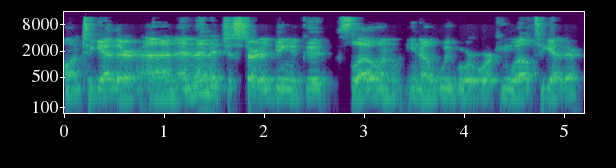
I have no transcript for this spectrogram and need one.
on together and and then it just started being a good flow and you know we were working well together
